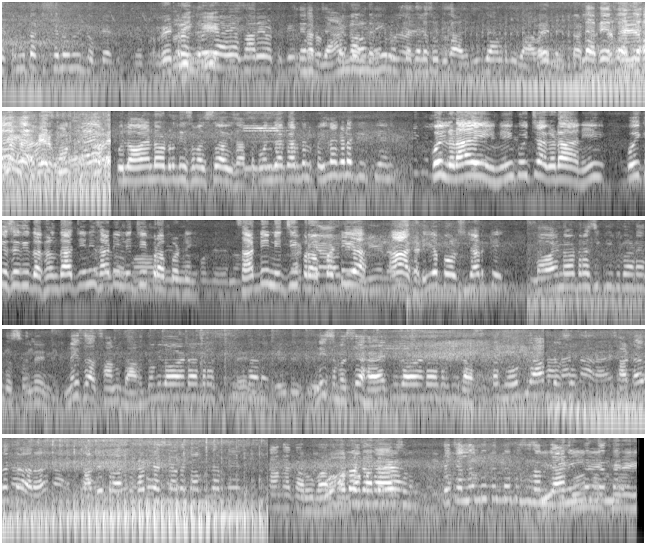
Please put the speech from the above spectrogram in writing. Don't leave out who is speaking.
Speaker 1: Operator ਨੂੰ ਤਾਂ ਕਿਸੇ ਨੂੰ ਨਹੀਂ ਰੋਕਿਆ। ਆਪਰੇਟਰ ਅੰਦਰ ਹੀ ਆਇਆ ਸਾਰੇ ਉੱਠ ਕੇ
Speaker 2: ਤੇ ਫਿਰ ਜਾਣ ਦੋ ਨਹੀਂ ਰੋਕਿਆ ਤੇ ਤੁਹਾਡੀ ਹਾਜ਼ਰੀ ਜਾਵੜ ਕੇ ਜਾਵੜ ਲੈ ਫਿਰ ਲੈ
Speaker 3: ਫਿਰ। ਹੁਣ
Speaker 2: ਕੋਈ ਲਾਅ ਐਂਡ ਆਰਡਰ ਦੀ ਸਮੱਸਿਆ ਹੋਈ 57 ਕਰ ਦੇਣ ਪਹਿਲਾਂ ਕਿਹੜਾ ਕੀਤੀਆਂ ਨੇ? ਕੋਈ ਲੜਾਈ ਨਹੀਂ ਕੋਈ ਝਗੜਾ ਨਹੀਂ ਕੋਈ ਕਿਸੇ ਦੀ ਦਖਲਅੰਦਾਜ਼ੀ ਨਹੀਂ ਸਾਡੀ ਨਿੱਜੀ ਪ੍ਰਾਪਰਟੀ ਸਾਡੀ ਨਿੱਜੀ ਪ੍ਰਾਪਰਟੀ ਆ ਆ ਖੜੀ ਆ ਪੁਲਿਸ ਚੜ ਕੇ। ਲਾਅ ਐਂਡ ਆਰਡਰ ਅਸੀਂ ਕੀ ਵਿਗਾੜਿਆ ਦੱਸੋ? ਨਹੀਂ ਸਾ- ਸਾਨੂੰ ਦੱਸ ਦਿਓ ਵੀ ਲਾਅ ਐਂਡ ਆਰਡਰ ਅਸੀਂ ਕੀ ਵਿਗਾੜਿਆ। ਨਹੀਂ ਸਮੱਸਿਆ ਹੈ ਕਿ ਲਾਅ ਐਂਡ ਆਰਡਰ ਦੀ ਦੱਸ ਤਾਂ ਦਿਓ ਕਿ ਆਪ ਦੱਸੋ। ਸਾਡਾ ਤਾਂ ਘਰ ਆ ਸਾਡੇ ਟਰੱਕ ਖੜੇ ਅਸੀਂ ਕਰਦੇ ਕਾਂ ਦਾ ਕਾਰੋਬਾਰ ਸਾਡਾ ਪਰਿਵਾਰ ਸੁਣ- ਤੇ ਚੱਲਣ ਨਹੀਂ ਦਿੰਦੇ ਤੁਸੀਂ ਹੀ ਨਹੀਂ ਦਿੰਦੇ।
